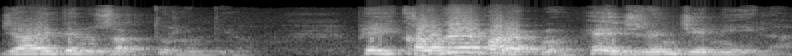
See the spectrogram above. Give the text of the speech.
Cahilden uzak durun diyor. Peki kavga yaparak mı? Hecren cemila.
